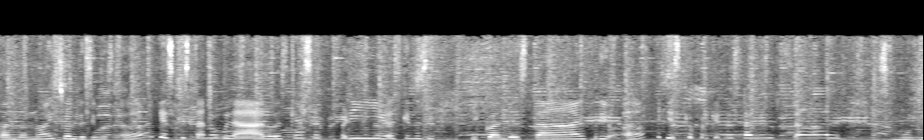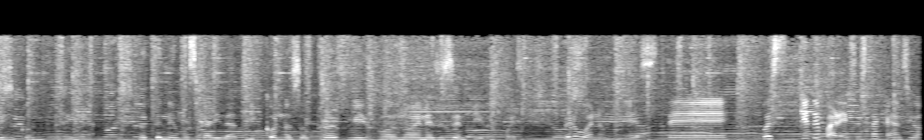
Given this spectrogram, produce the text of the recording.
cuando no hay sol decimos, ay, es que está nublado, es que hace frío, es que no sé. Y cuando está el frío, ay, es que porque no está el sol. Somos bien contreras. No tenemos caridad ni con nosotros mismos, ¿no? En ese sentido, pues. Pero bueno, este, pues, ¿qué te parece esta canción,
